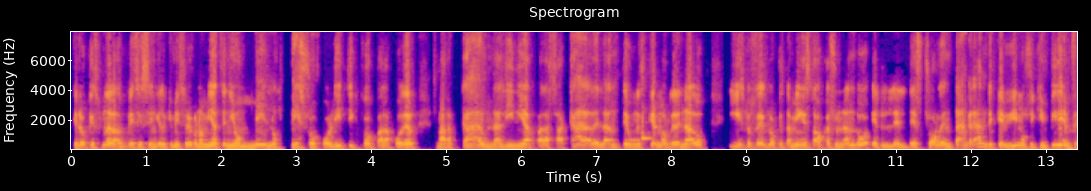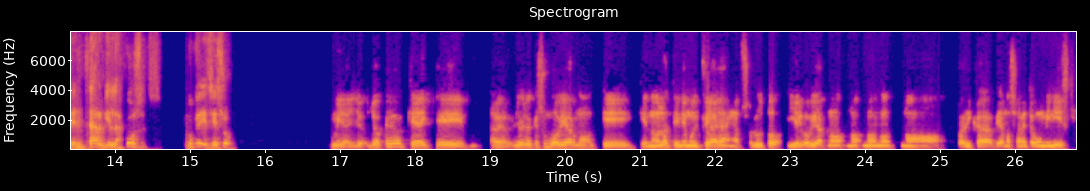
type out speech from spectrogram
creo que es una de las veces en que el Ministerio de Economía ha tenido menos peso político para poder marcar una línea, para sacar adelante un esquema ordenado, y esto es lo que también está ocasionando el, el desorden tan grande que vivimos y que impide enfrentar bien las cosas. ¿Tú crees eso? Mira, yo, yo creo que hay que a ver, yo creo que es un gobierno que, que, no la tiene muy clara en absoluto y el gobierno no, no, no, no radica, digamos, solamente en un ministro,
